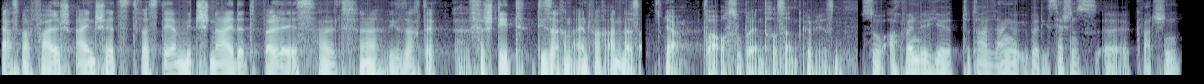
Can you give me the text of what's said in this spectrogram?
erstmal falsch einschätzt, was der mitschneidet, weil er ist halt, ja, wie gesagt, er versteht die Sachen einfach anders. Ja, war auch super interessant gewesen. So, auch wenn wir hier total lange über die Sessions äh, quatschen,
